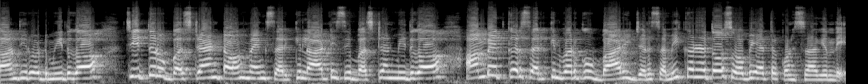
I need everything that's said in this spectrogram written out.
గాంధీ రోడ్డు మీదుగా Chittoor bus stand town bank circle RTC bus stand మీదుగా అంబేద్కర్ సర్కిల్ వరకు భారీ జన సమీకరణతో శోభయాత్ర కొనసాగింది.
